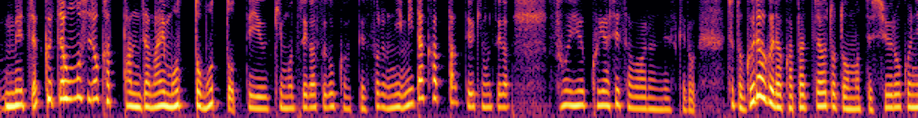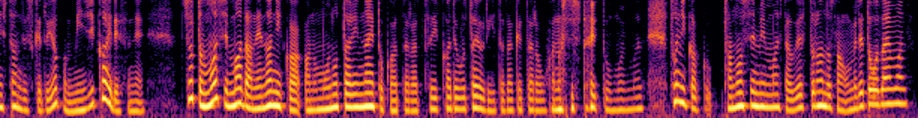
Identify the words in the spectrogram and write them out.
めちゃくちゃ面白かったんじゃない？もっともっとっていう気持ちがすごくあってそれに見たかったっていう気持ちがそういう悔しさはあるんですけどちょっとグダグダ語っちゃうとと思って収録にしたんですけどやっぱ短いですね。ちょっともしまだね何かあの物足りないとかあったら追加でお便りいただけたらお話ししたいと思います。とにかく楽しみました。ウエストランドさんおめでとうございます。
